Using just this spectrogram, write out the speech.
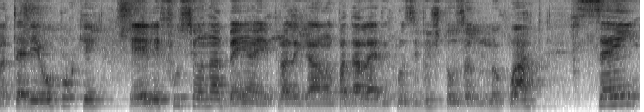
anterior porque ele funciona bem aí para ligar a lâmpada LED inclusive eu estou usando no meu quarto sem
